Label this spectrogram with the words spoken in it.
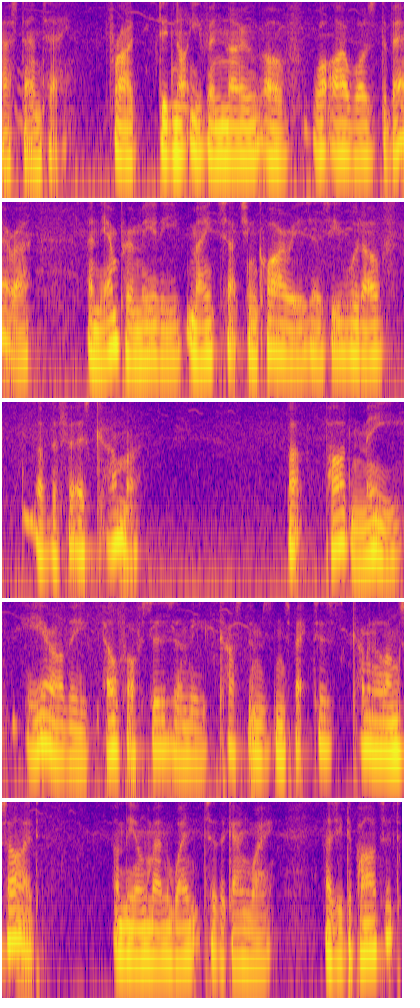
Asked Dantès, for I did not even know of what I was the bearer, and the Emperor merely made such inquiries as he would of of the first comer. But pardon me, here are the elf officers and the customs inspectors coming alongside. And the young man went to the gangway. As he departed,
